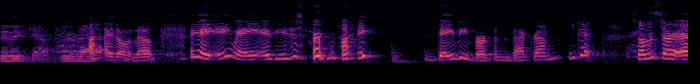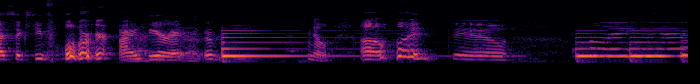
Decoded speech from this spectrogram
Did it capture that? I don't know. Okay, anyway, if you just heard my baby burp in the background, okay. So I'm gonna start at 64. I Not hear it. beat. No. Uh, one, two. I hear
